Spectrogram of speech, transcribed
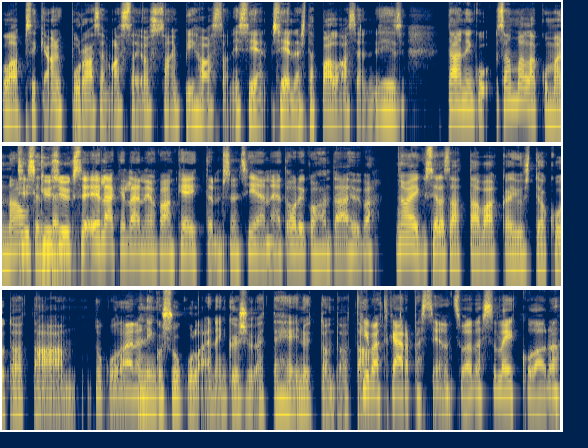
lapsi käynyt purasemassa jossain pihassa, niin sien, sienestä palasen. Niin siis, tämä on niin kuin, samalla kun mä nautin... siis kysyykö se eläkeläinen, joka on keittänyt sen sieneen, että olikohan tämä hyvä No ei, siellä saattaa vaikka just joku tota, sukulainen. niin kuin sukulainen kysyä, että hei nyt on tota... Kivat kärpäsienet sua tässä leikkulaudalla.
